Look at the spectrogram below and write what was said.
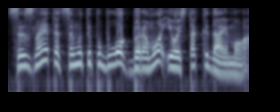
це знаєте, це ми типу блок беремо і ось так кидаємо.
